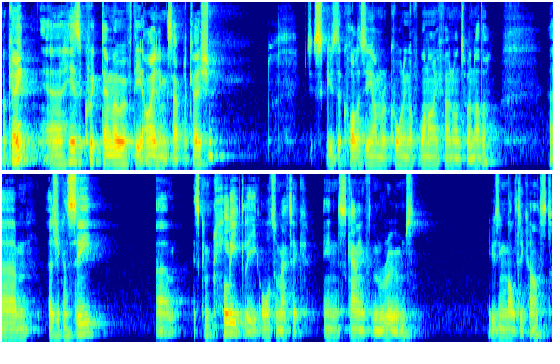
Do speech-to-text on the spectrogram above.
Okay, uh, here's a quick demo of the iLinX application. Excuse the quality, I'm recording off one iPhone onto another. Um, as you can see, um, it's completely automatic in scanning for the rooms using multicast.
